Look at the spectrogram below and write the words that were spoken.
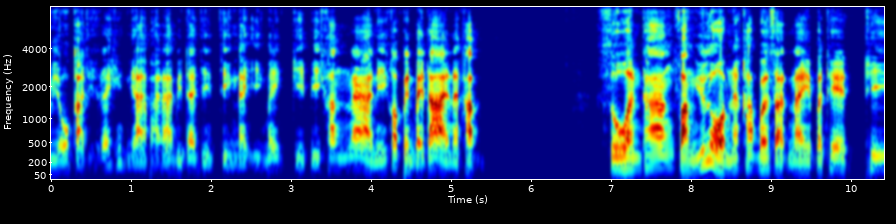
มีโอกาสที่จะได้เห็นยานพาหนะบินได้จริง ๆ ในอีกไม่กี่ปีข้างหน้านี้ก็เป็นไปได้นะครับ ส่วนทางฝั่งยุโรปนะครับ บริษัทในประเทศที่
